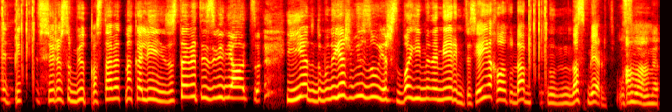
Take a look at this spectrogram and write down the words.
блядь, пиздец, все сейчас убьют, поставят на колени, заставят извиняться. Еду, думаю, ну я же везу, я же с благими намерениями. То есть я ехала туда, ну, на смерть, условно.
